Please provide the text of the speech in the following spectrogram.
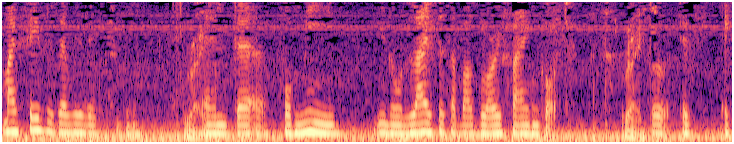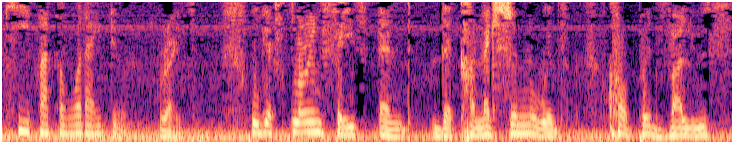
my faith is everything to me. Right. And uh, for me, you know, life is about glorifying God. Right. So it's a key part of what I do. Right. We'll be exploring faith and the connection with corporate values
